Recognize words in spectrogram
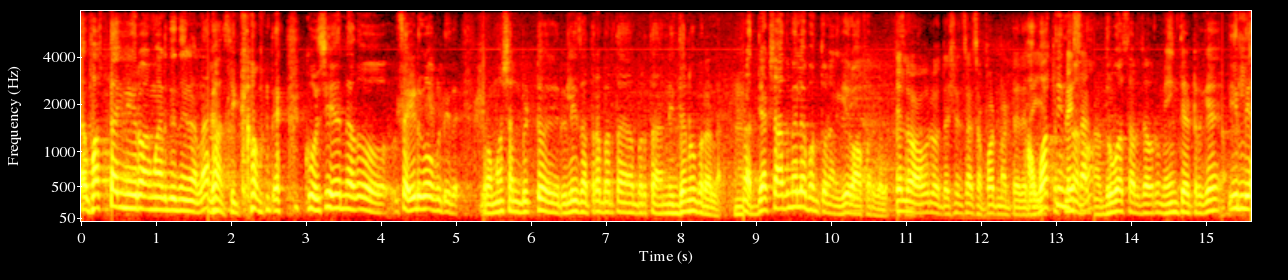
ಫಸ್ಟ್ ಟೈಮ್ ಹೀರೋ ಆಗಿ ಮಾಡ್ತಿದ್ದೀನಲ್ಲ ಸಿಕ್ಕಾಬಿಟ್ಟೆ ಖುಷಿ ಅನ್ನೋದು ಸೈಡ್ಗೆ ಹೋಗ್ಬಿಟ್ಟಿದೆ. ಪ್ರಮೋಷನ್ ಬಿಟ್ಟು ರಿಲೀಸ್ ಹತ್ರ ಬರ್ತಾ ಬರ್ತಾ ನಿದ್ದೆನೂ ಬರಲ್ಲ. ಅಧ್ಯಕ್ಷ ಆದ್ಮೇಲೆ ಬಂತು ನನಗೆ ಹೀರೋ ಆಫರ್ಗಳು ಎಲ್ಲೋ ಅವರು ದರ್ಶನ್ ಸರ್ ಸಪೋರ್ಟ್ ಮಾಡ್ತಾ ಇದ್ದಾರೆ. ಅವತ್ತಿಂದ ಧ್ರುವ ಸರ್ಜ್ ಅವರು ಮೇನ್ ಥಿಯೇಟರ್ಗೆ ಇಲ್ಲಿ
